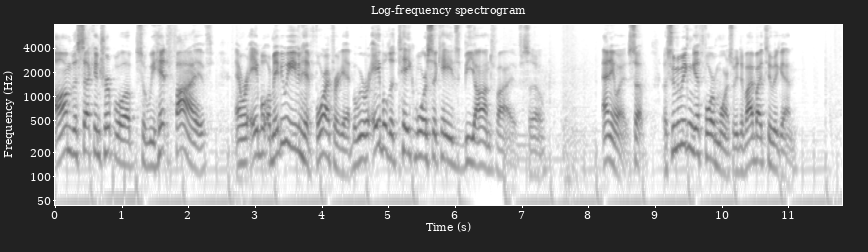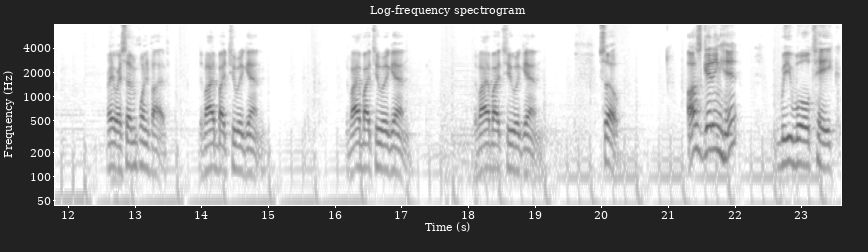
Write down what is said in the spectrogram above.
on the second triple up, so we hit five, and we're able, or maybe we even hit four, I forget, but we were able to take more Saccades beyond five, so... Anyway, so, assuming we can get four more, so we divide by two again. Right, we're 7.5. Divide by two again. Divide by two again. Divide by two again. So, us getting hit, we will take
